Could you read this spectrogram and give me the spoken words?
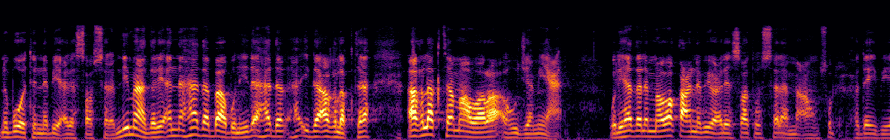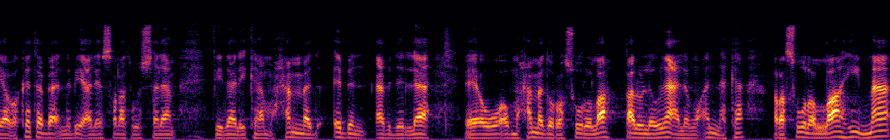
نبوة النبي عليه الصلاة والسلام. لماذا؟ لأن هذا باب إذا إذا أغلقته أغلقت ما وراءه جميعا. ولهذا لما وقع النبي عليه الصلاة والسلام معهم صلح الحديبية وكتب النبي عليه الصلاة والسلام في ذلك محمد ابن عبد الله آه، ومحمد رسول الله قالوا لو نعلم أنك رسول الله ما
